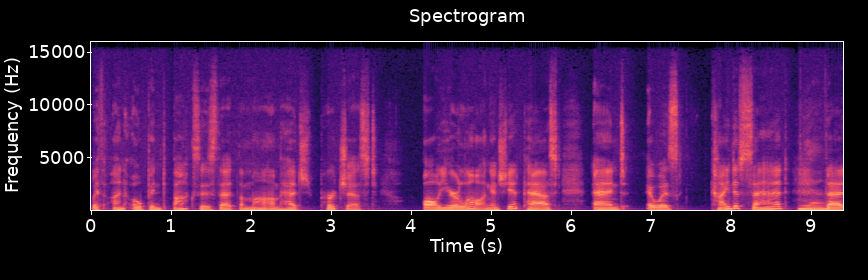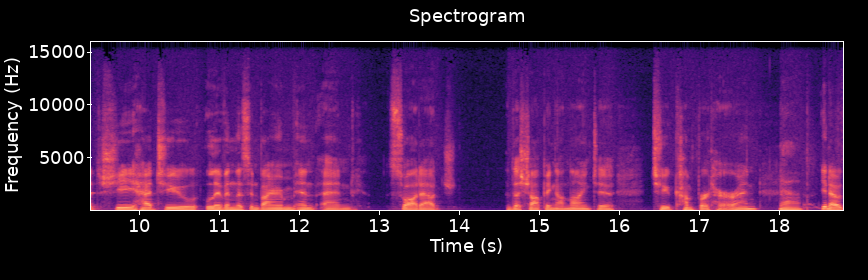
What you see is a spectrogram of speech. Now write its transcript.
with unopened boxes that the mom had purchased all year long and she had passed. And it was kind of sad Yeah. that she had to live in this environment and sought out the shopping online to to comfort her and Yeah. you know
